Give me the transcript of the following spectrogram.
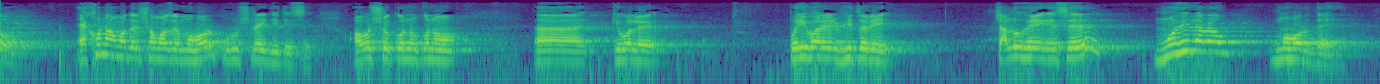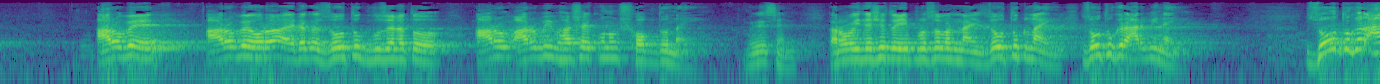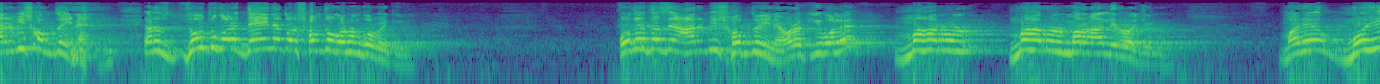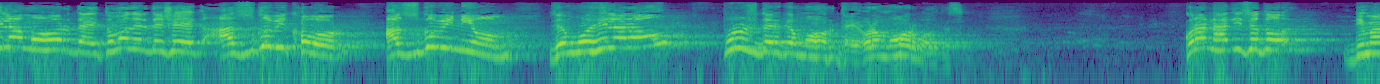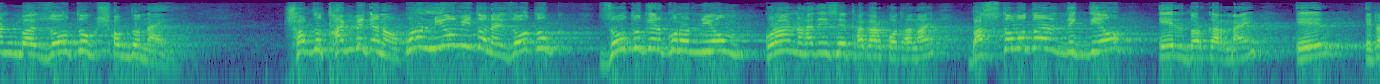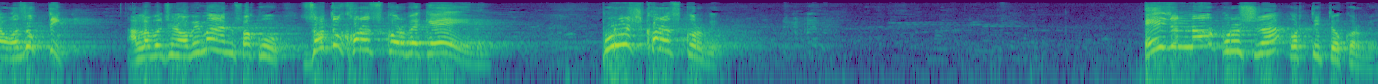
এখন আমাদের সমাজে মোহর পুরুষরাই দিতেছে। অবশ্য কোনো কোনো কি বলে, পরিবারের ভিতরে চালু হয়ে গেছে, মহিলারাও মোহর দেয়। আরবে আরবে ওরা এটাকে যৌতুক বুঝে না তো, আরব, আরবি ভাষায় কোনো শব্দ নাই, বুঝেছেন? কারণ ওই দেশে তো এই প্রচলন নাই, যৌতুক নাই, যৌতুকের আরবি নাই। যৌতুকের আরবি শব্দই নাই, কারণ যৌতুক ওরা দেয় না তোর শব্দ গঠন করবে কি? ওদের কাছে আরবি শব্দই নেই, ওরা কি বলে? মাহারুল মাহারুল মার আলীর রজুল। মানে মহিলা মোহর দেয়। তোমাদের দেশে এক আজগবি খবর, আজগবি নিয়ম যে মহিলারাও পুরুষদেরকে মোহর দেয়, ওরা মোহর বলতেছে। কোরআন হাদিসে তো ডিমান্ড বা যৌতুক শব্দ নাই। শব্দ থাকবে কেন? কোনো নিয়মই তো নাই। যৌতুক, যৌতুকের কোনো নিয়ম কোরআন হাদিসে থাকার কথা নয়। বাস্তবতার দিক দিয়েও এর দরকার নাই। এর, এটা অযৌক্তিক। আল্লাহ বলছেন, অভিমান ফকু, যত খরচ করবে কে? পুরুষ খরচ করবে। এই জন্য পুরুষরা কর্তৃত্ব করবে।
